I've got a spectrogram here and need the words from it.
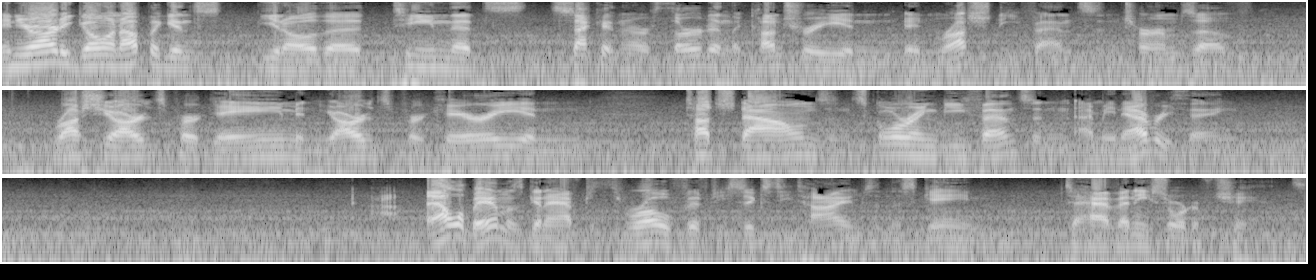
And you're already going up against you know the team that's second or third in the country in, in rush defense in terms of rush yards per game and yards per carry and touchdowns and scoring defense and I mean everything. Alabama's going to have to throw 50, 60 times in this game to have any sort of chance.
